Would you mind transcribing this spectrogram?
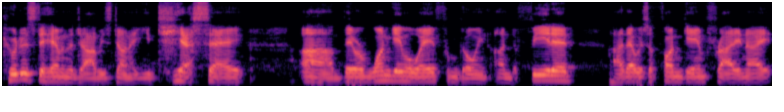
kudos to him and the job he's done at UTSA. Um, they were one game away from going undefeated. Uh, that was a fun game Friday night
